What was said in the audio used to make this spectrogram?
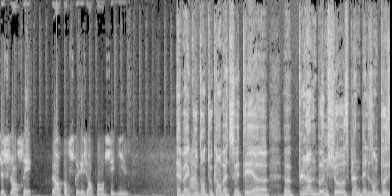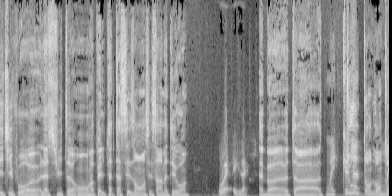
de se lancer, peu importe ce que les gens pensent et disent. Eh ben, Wow. écoute, en tout cas, on va te souhaiter euh, euh, plein de bonnes choses, plein de belles ondes positives pour euh, la suite. On, on rappelle, t'as as 16 ans, hein, c'est ça, hein, Mathéo hein? Ouais, exact. Eh ben, t'as Ouais, tout la- le temps devant toi.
